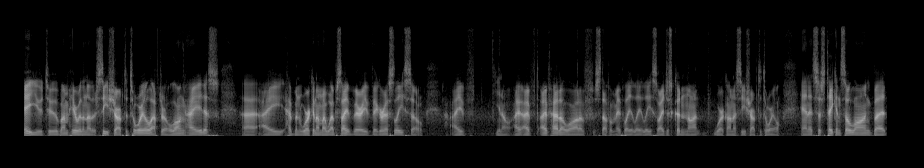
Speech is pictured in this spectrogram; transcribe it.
Hey YouTube, I'm here with another C-sharp tutorial after a long hiatus. Uh, I have been working on my website very vigorously, so I've, you know, I, have I've had a lot of stuff on my plate lately, so I just couldn't not work on a C-sharp tutorial. And it's just taken so long, but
